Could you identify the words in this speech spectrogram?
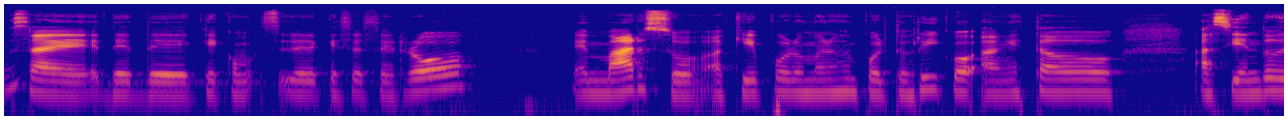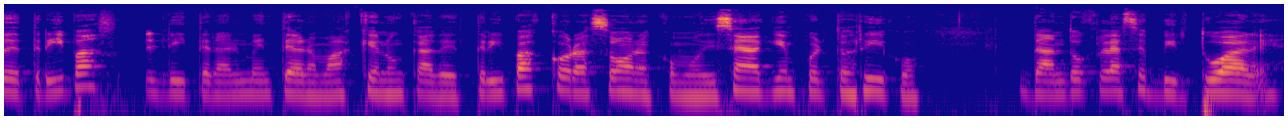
O sea, eh, desde que, desde que se cerró en marzo, aquí por lo menos en Puerto Rico, han estado haciendo de tripas, literalmente, ahora más que nunca, de tripas corazones, como dicen aquí en Puerto Rico, dando clases virtuales.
